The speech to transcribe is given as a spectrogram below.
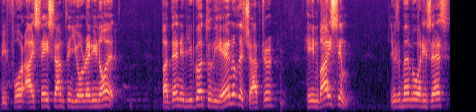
Before I say something, you already know it. But then if you go to the end of the chapter, He invites him. You remember what He says?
